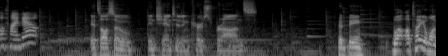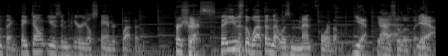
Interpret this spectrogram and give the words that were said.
We'll find out. It's also enchanted and cursed bronze. could be. Well, I'll tell you one thing. They don't use imperial standard weapon. For sure. Yes. They use No. the weapon that was meant for them. Yeah, Yeah. absolutely. Yeah.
